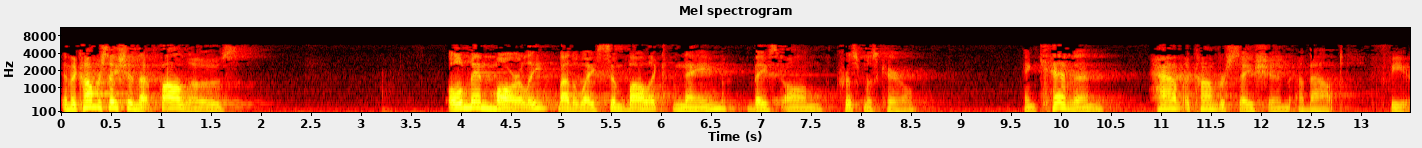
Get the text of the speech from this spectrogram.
in the conversation that follows, Old Man Marley, by the way, symbolic name based on Christmas Carol, and Kevin have a conversation about fear.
